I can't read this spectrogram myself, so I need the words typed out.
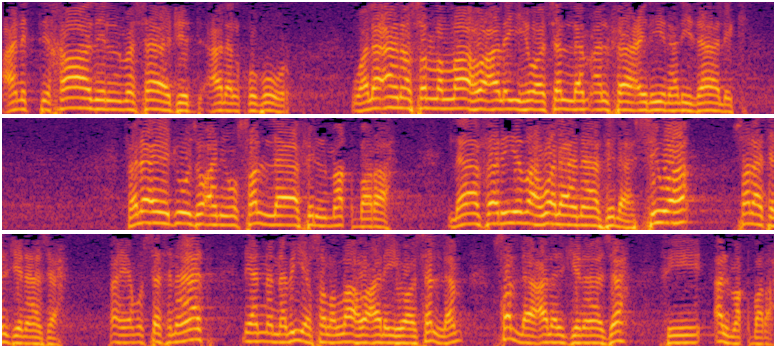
عن اتخاذ المساجد على القبور ولعن صلى الله عليه وسلم الفاعلين لذلك. فلا يجوز أن يصلى في المقبرة لا فريضة ولا نافلة سوى صلاة الجنازة فهي مستثنات لأن النبي صلى الله عليه وسلم صلى على الجنازة في المقبرة.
